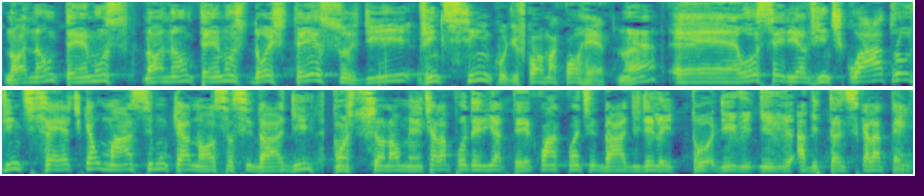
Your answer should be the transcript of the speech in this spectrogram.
Nós não temos, nós não temos dois terços de 25 de forma correta, não é? é ou seria 24 ou 27, que é o máximo que a nossa cidade, constitucionalmente, ela poderia ter com a quantidade de eleitor, de, de habitantes que ela tem.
